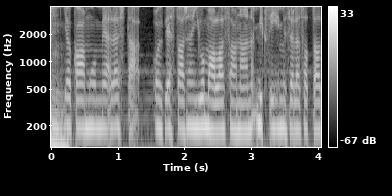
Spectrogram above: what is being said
mm. joka on mun mielestä oikeastaan sen Jumala-sanan, miksi ihmiselle saattaa,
